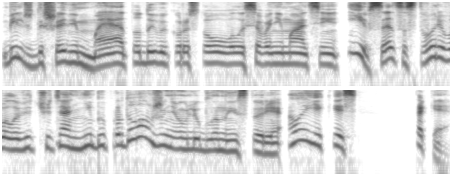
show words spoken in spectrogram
більш дешеві методи використовувалися в анімації, і все це створювало відчуття ніби продовження улюбленої історії, але якесь таке.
